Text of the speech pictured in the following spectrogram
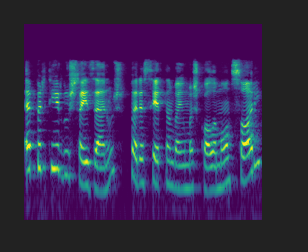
A partir dos seis anos, para ser também uma escola Montessori,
